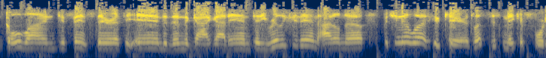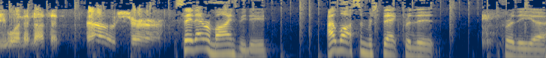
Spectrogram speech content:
goal line defense there at the end, and then the guy got in. Did he really get in? I don't know. But you know what? Who cares? Let's just make it forty-one to nothing. Oh sure. Say that reminds me, dude. I lost some respect for the for the uh,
